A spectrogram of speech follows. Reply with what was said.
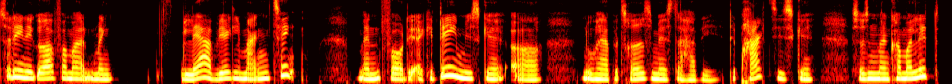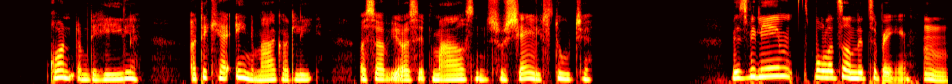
så er det egentlig gået op for mig, at man lærer virkelig mange ting. Man får det akademiske, og nu her på tredje semester har vi det praktiske. Så sådan, man kommer lidt rundt om det hele, og det kan jeg egentlig meget godt lide. Og så er vi også et meget sådan, socialt studie. Hvis vi lige spoler tiden lidt tilbage. Mm.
